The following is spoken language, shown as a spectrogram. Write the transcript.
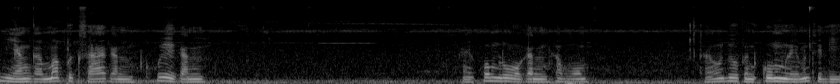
มีหยังกับมาปรึกษากันคุยกัน ให้ความรู้กันครับผมถ้าเราอยู่เป็นกลุ่มเลยมันจะดี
